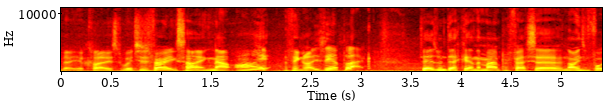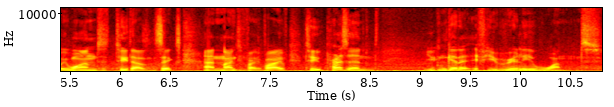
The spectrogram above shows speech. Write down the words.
that you're close, which is very exciting. Now I think I see a plaque. Desmond Dekker and the Mad Professor, 1941 to 2006, and 1945 to present. You can get it if you really want.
